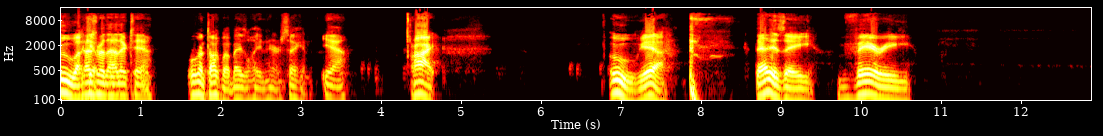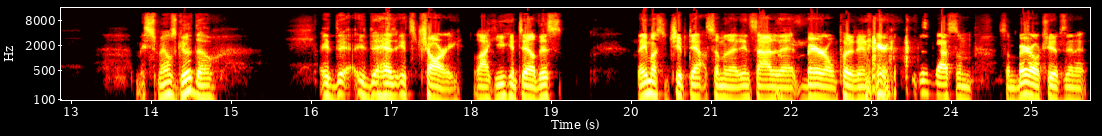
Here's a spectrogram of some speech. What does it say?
Ooh, I Those were the other two. We're going to talk about Basil Hayden here in a second. Yeah. All right. Ooh, yeah. that is a very. It smells good though. It it has it's charry. Like you can tell this. They must have chipped out some of that inside of that barrel and put it in here. it's got some some barrel chips in it.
